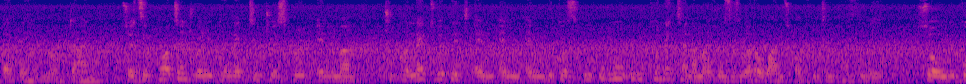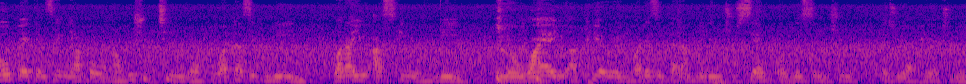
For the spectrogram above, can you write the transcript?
that they have not done. So it's important when you connect into a spirit animal to connect with it and and, and because connect an is not a once off within Catholic so you go back and say, Nyabonga, who should tingo? What does it mean? What are you asking of me? You know, why are you appearing? What is it that I'm needing to serve or listen to as you appear to me?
